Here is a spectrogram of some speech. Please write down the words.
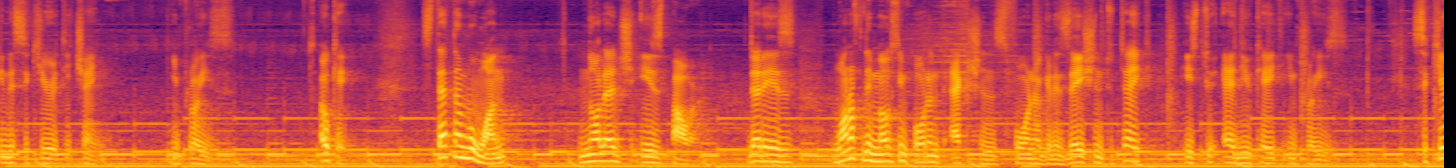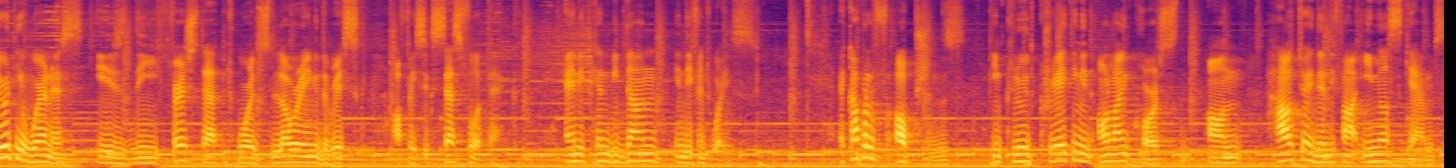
in the security chain, employees. Okay, step number one, knowledge is power. That is, one of the most important actions for an organization to take is to educate employees. Security awareness is the first step towards lowering the risk of a successful attack, and it can be done in different ways. A couple of options include creating an online course on how to identify email scams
